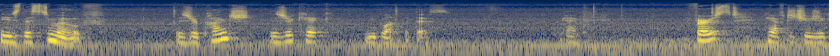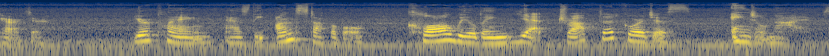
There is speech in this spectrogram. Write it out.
Use this to move. This is your punch, this is your kick, and you block with this. Okay. First, you have to choose your character. You're playing as the unstoppable, claw wielding, yet drop dead gorgeous Angel Knives.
